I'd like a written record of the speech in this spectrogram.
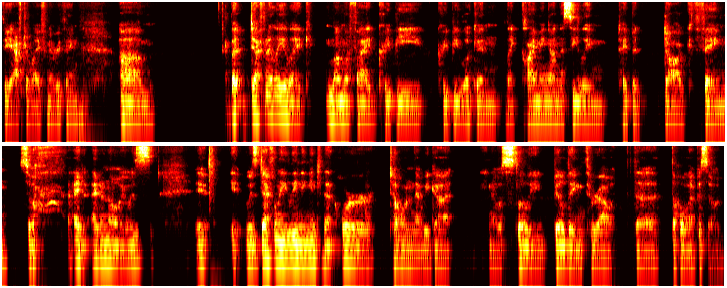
the afterlife and everything. Um, but definitely like mummified, creepy, creepy looking, like climbing on the ceiling type of dog thing. So I, I don't know. It was it it was definitely leaning into that horror tone that we got, you know, slowly building throughout the the whole episode.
